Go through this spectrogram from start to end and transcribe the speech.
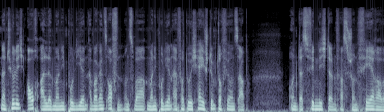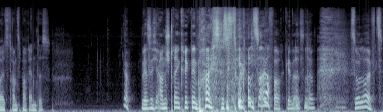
natürlich auch alle manipulieren, aber ganz offen. Und zwar manipulieren einfach durch, hey, stimmt doch für uns ab. Und das finde ich dann fast schon fairer, weil es transparent ist. Ja, wer sich anstrengt, kriegt den Preis. Das ist doch ganz einfach, Kinder. So läuft's.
